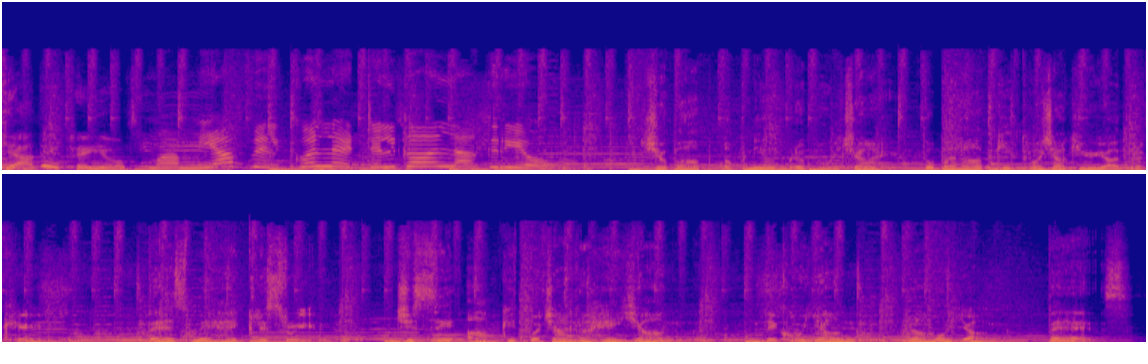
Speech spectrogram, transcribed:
क्या देख रही हो? मम्मी आप बिल्कुल लिटिल गर्ल लग रही हो। जब आप अपनी उम्र भूल जाएँ, तो भला आपकी त्वचा क्यों याद रखे? बैज में है ग्लिसरीन जिससे आपकी त्वचा रहे यंग देखो यंग रहो यंग बैज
